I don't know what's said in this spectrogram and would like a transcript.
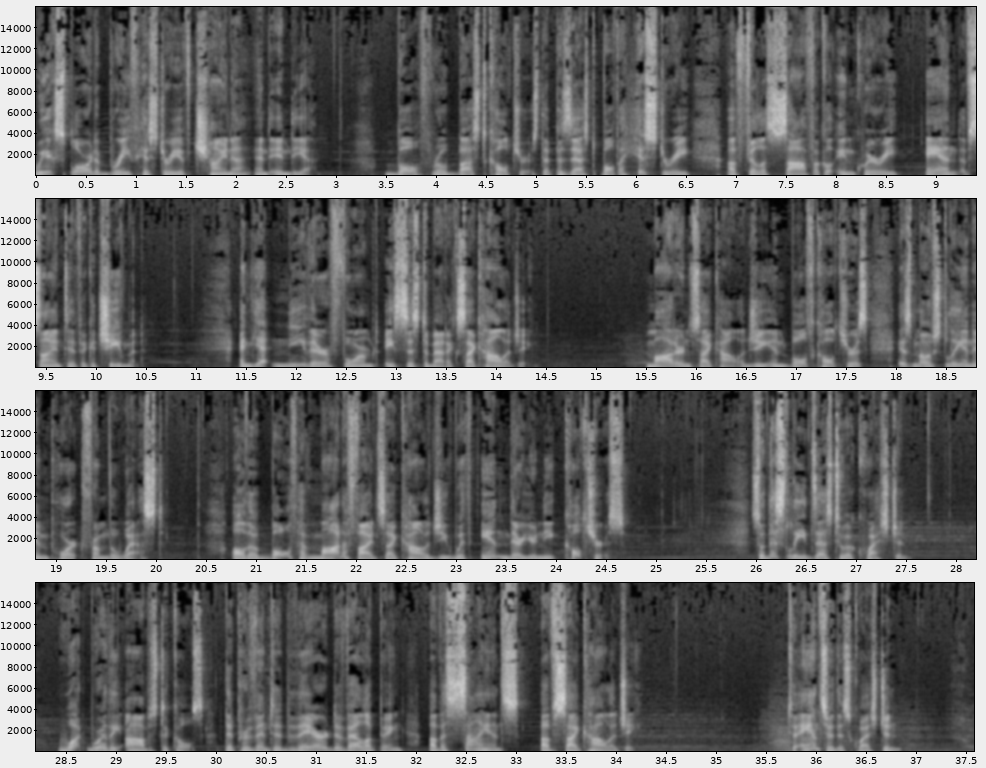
we explored a brief history of China and India, both robust cultures that possessed both a history of philosophical inquiry and of scientific achievement, and yet neither formed a systematic psychology. Modern psychology in both cultures is mostly an import from the West, although both have modified psychology within their unique cultures. So, this leads us to a question What were the obstacles that prevented their developing of a science of psychology? To answer this question,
